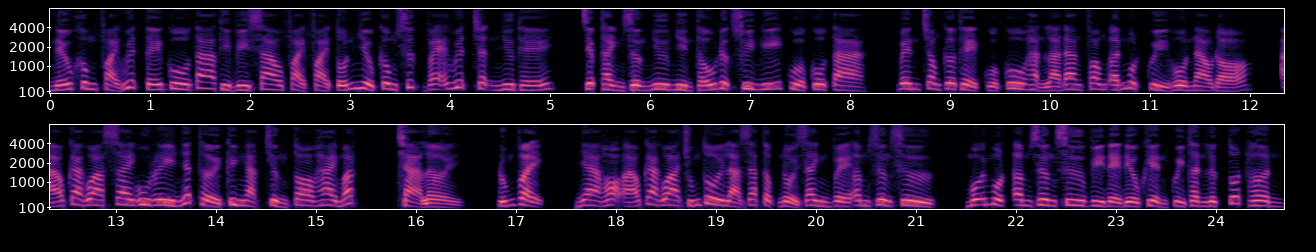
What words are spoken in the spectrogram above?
nếu không phải huyết tế cô ta thì vì sao phải phải tốn nhiều công sức vẽ huyết trận như thế. Diệp Thành dường như nhìn thấu được suy nghĩ của cô ta, bên trong cơ thể của cô hẳn là đang phong ấn một quỷ hồn nào đó. Áo Kawasai Uri nhất thời kinh ngạc chừng to hai mắt, trả lời, đúng vậy, nhà họ áo Kawa chúng tôi là gia tộc nổi danh về âm dương sư, mỗi một âm dương sư vì để điều khiển quỷ thần lực tốt hơn,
